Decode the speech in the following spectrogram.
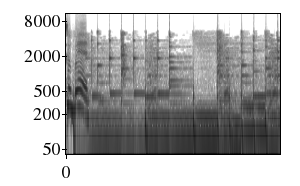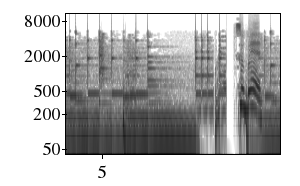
subir subir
